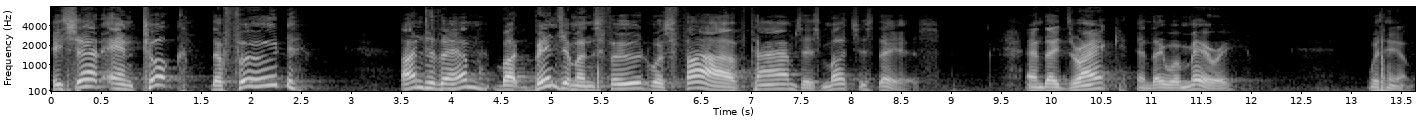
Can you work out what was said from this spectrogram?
He sent and took the food unto them, but Benjamin's food was five times as much as theirs. And they drank and they were merry with him.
